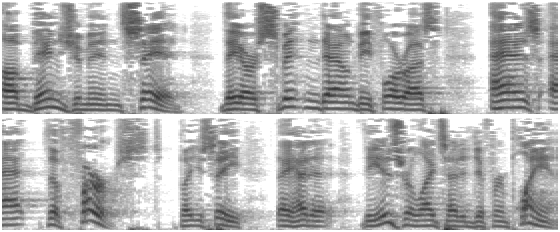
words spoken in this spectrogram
of Benjamin said, they are smitten down before us as at the first. But you see, they had a, the Israelites had a different plan.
